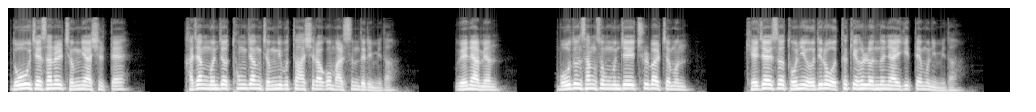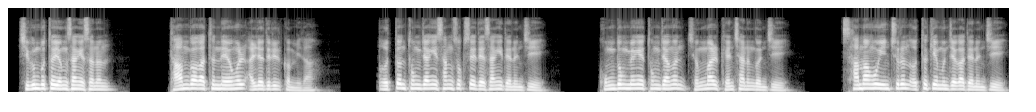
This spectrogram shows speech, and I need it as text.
노후 재산을 정리하실 때 가장 먼저 통장 정리부터 하시라고 말씀드립니다. 왜냐하면 모든 상속 문제의 출발점은 계좌에서 돈이 어디로 어떻게 흘렀느냐이기 때문입니다. 지금부터 영상에서는 다음과 같은 내용을 알려드릴 겁니다. 어떤 통장이 상속세 대상이 되는지, 공동명의 통장은 정말 괜찮은 건지, 사망 후 인출은 어떻게 문제가 되는지,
